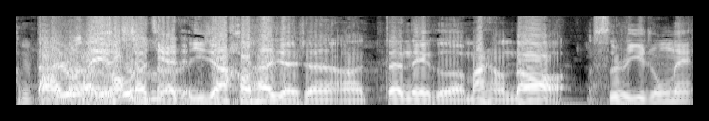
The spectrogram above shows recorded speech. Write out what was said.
在 打入内部小姐姐，一家浩泰健身啊，在那个马场道四十一中内。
